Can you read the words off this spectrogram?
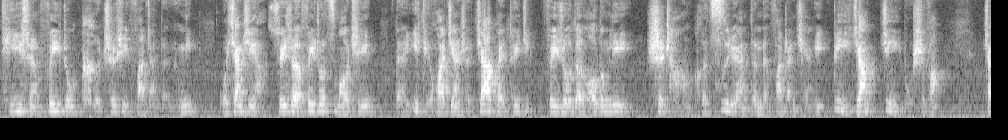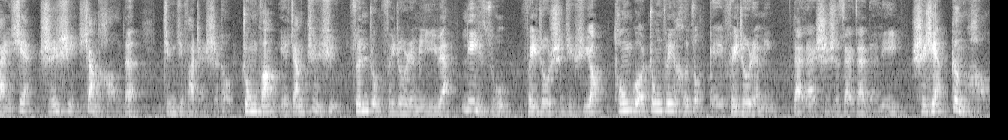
提升非洲可持续发展的能力。我相信啊，随着非洲自贸区等一体化建设加快推进，非洲的劳动力市场和资源等等发展潜力必将进一步释放，展现持续向好的经济发展势头。中方也将继续尊重非洲人民意愿，立足非洲实际需要，通过中非合作给非洲人民带来实实在在的利益，实现更好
